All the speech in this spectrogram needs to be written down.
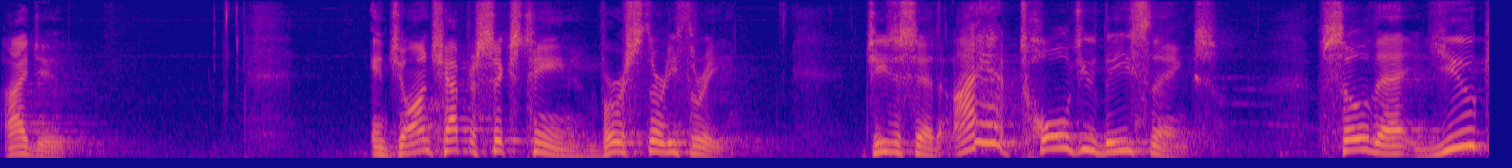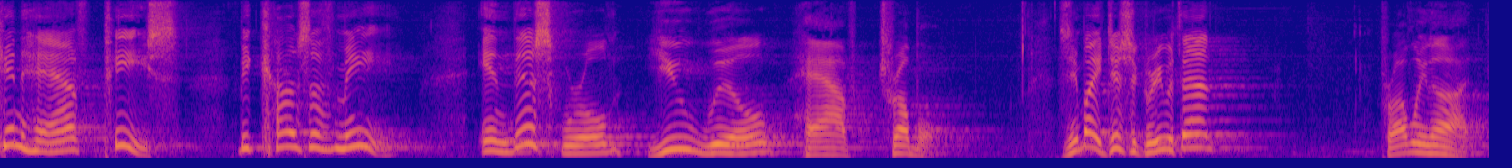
I do. In John chapter 16, verse 33, Jesus said, I have told you these things so that you can have peace because of me. In this world, you will have trouble. Does anybody disagree with that? Probably not.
